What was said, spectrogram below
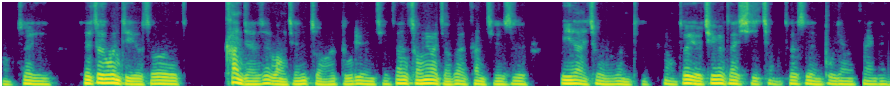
啊。所以，所以这个问题有时候看起来是往前走的独立问题，但是从另外角度来看，其实是。依赖做的问题啊，所以有机会再细讲，这是很不一样的概念。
